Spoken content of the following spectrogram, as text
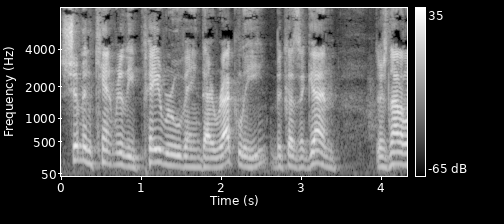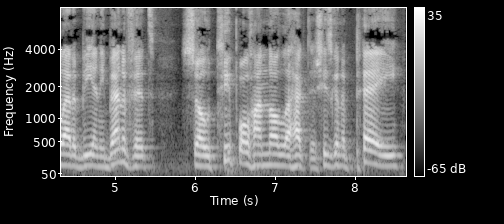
Shimon can't really pay Ruvain directly because again, there's not allowed to be any benefit. So tipol hanol lahektish, he's going to pay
